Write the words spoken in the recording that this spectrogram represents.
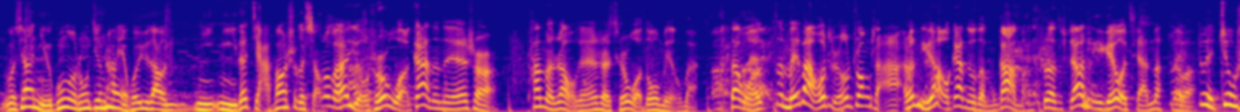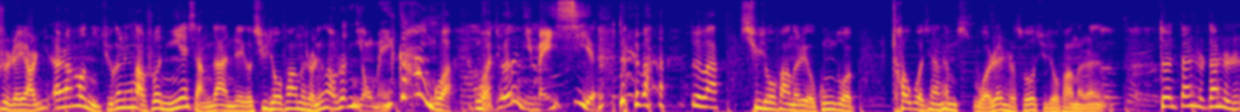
我相信你的工作中经常也会遇到你你的甲方是个小说白了，有时候我干的那些事儿，他们让我干这些事儿，其实我都明白，但我这没办法，我只能装傻。说你让我干就怎么干吧，是吧？只要你给我钱呢，对吧？对，就是这样。你然后你去跟领导说你也想干这个需求方的事儿，领导说你又没干过，我觉得你没戏，对吧？对吧？需求方的这个工作超过现在他们我认识所有需求方的人，对，但是但是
